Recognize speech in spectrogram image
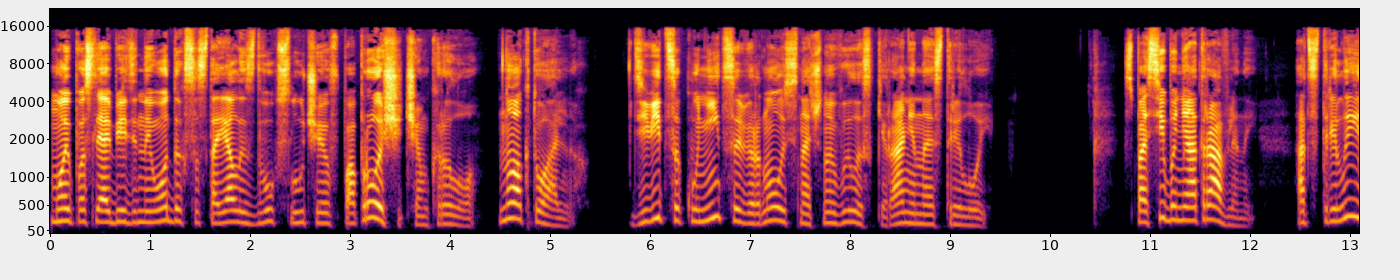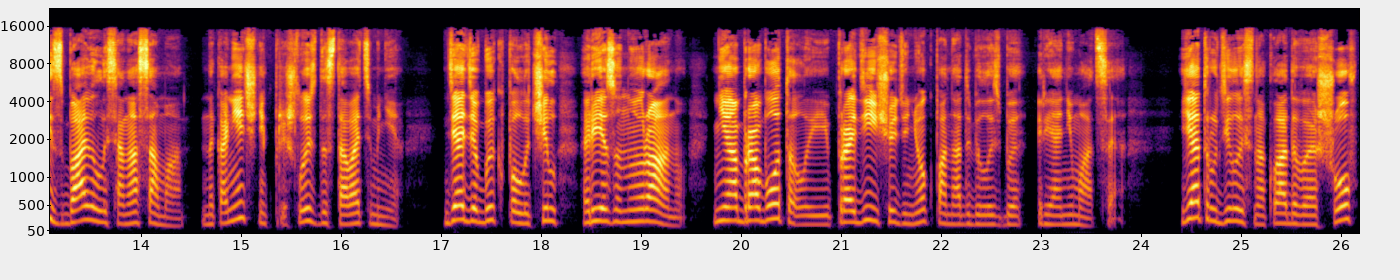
Мой послеобеденный отдых состоял из двух случаев попроще, чем крыло, но актуальных. Девица-куница вернулась с ночной вылазки, раненая стрелой. Спасибо не отравленной. От стрелы избавилась она сама. Наконечник пришлось доставать мне. Дядя Бык получил резаную рану, не обработал, и пройди еще денек понадобилась бы реанимация. Я трудилась, накладывая шов,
